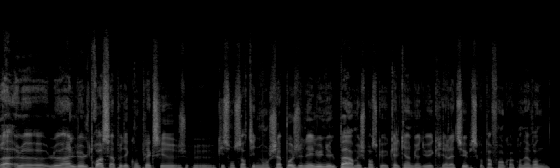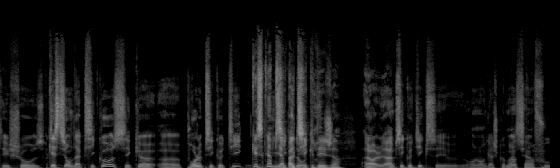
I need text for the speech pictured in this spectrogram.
bah, le, 1, le 2, le 3, c'est un peu des complexes qui sont sortis de mon chapeau. Je n'ai lu nulle part, mais je pense que quelqu'un a bien dû écrire là-dessus, parce que parfois on croit qu'on invente des choses. La question de la psychose, c'est que euh, pour le psychotique. Qu'est-ce qu'un psychotique déjà? Alors, un psychotique, c'est euh, en langage commun, c'est un fou.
